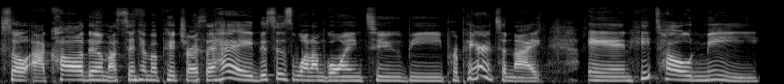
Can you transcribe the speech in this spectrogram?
So I called him. I sent him a picture. I said, "Hey, this is what I'm going to be preparing tonight," and he told me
